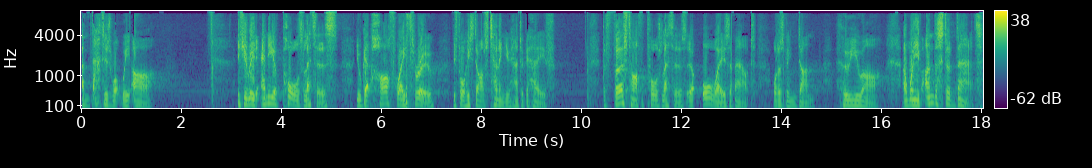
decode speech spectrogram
And that is what we are. If you read any of Paul's letters, you'll get halfway through before he starts telling you how to behave. The first half of Paul's letters are always about what has been done, who you are. And when you've understood that,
